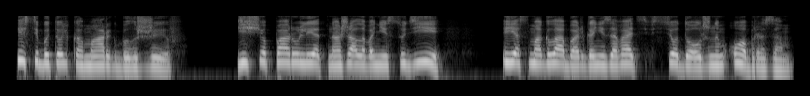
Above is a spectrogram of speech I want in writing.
если бы только Марк был жив. Еще пару лет на жаловании судьи, и я смогла бы организовать все должным образом.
